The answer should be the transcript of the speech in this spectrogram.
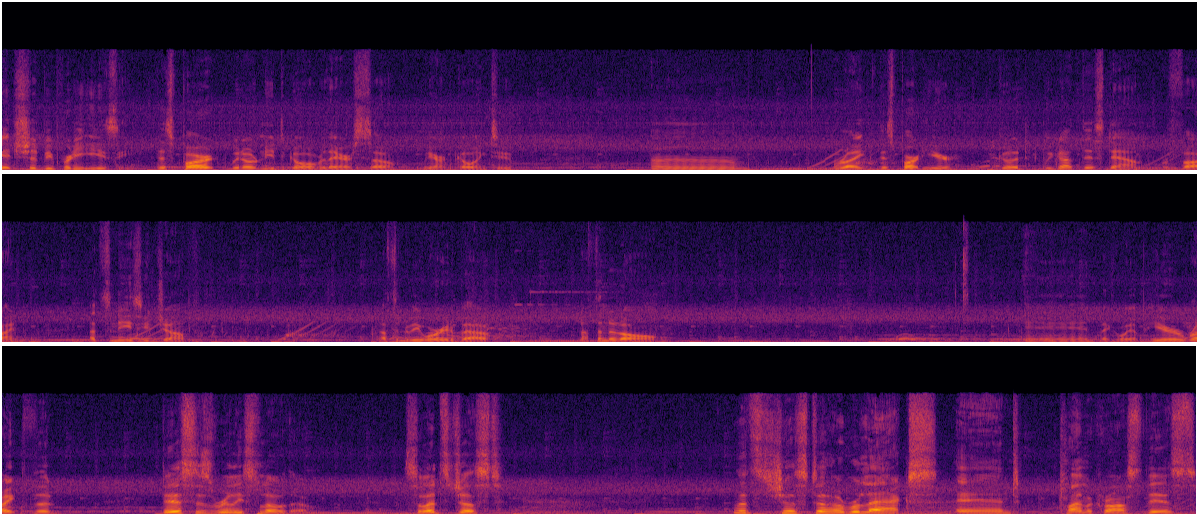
it should be pretty easy. This part, we don't need to go over there, so we aren't going to. Um, right, this part here. Good, we got this down. We're fine. That's an easy jump. Nothing to be worried about. Nothing at all. And make our way up here. Right, the... This is really slow, though. So let's just... Let's just uh, relax and climb across this.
